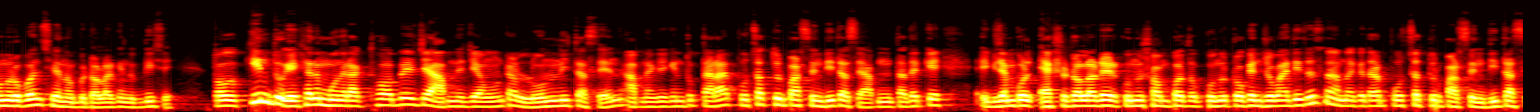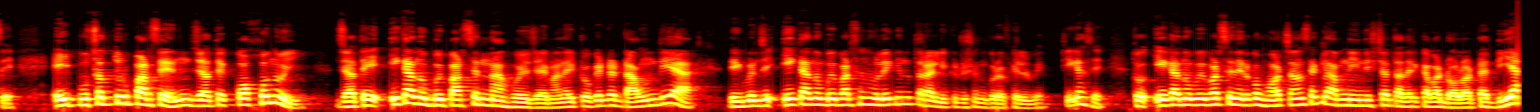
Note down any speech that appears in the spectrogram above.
পনেরো পয়েন্ট ছিয়ানব্বই ডলার কিন্তু দিছে। তো কিন্তু এখানে মনে রাখতে হবে যে আপনি যে অ্যামাউন্টটা লোন নিতেছেন, আপনাকে কিন্তু তারা পঁচাত্তর পার্সেন্ট দিতেছে। আপনি তাদেরকে এক্সাম্পল একশো ডলারের কোনো সম্পদ, কোনো টোকেন জমা দিতেছে আপনাকে তারা পঁচাত্তর পার্সেন্ট দিতেছে। এই পঁচাত্তর পার্সেন্ট যাতে কখনোই, যাতে একানব্বই পার্সেন্ট না হয়ে যায় মানে এই টোকেনটা ডাউন দিয়া দেখবেন যে একানব্বই পার্সেন্ট হলেই কিন্তু তারা লিকুইডেশন করে ফেলবে, ঠিক আছে? তো একানব্বই পার্সেন্ট এরকম হওয়ার চান্স থাকলে আপনি জিনিসটা তাদেরকে আবার ডলারটা দিয়ে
